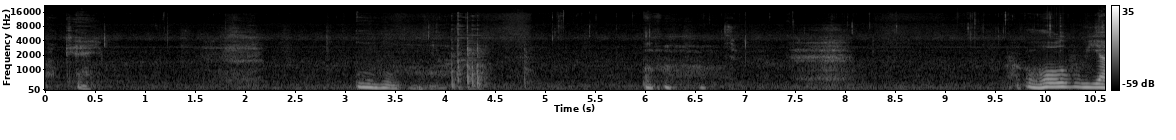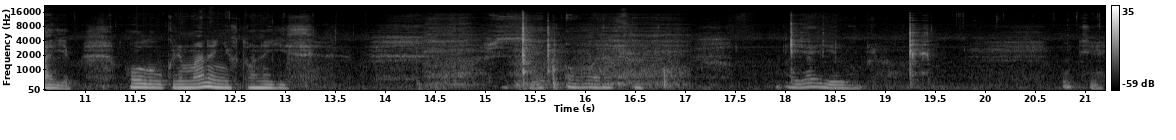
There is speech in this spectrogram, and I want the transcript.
Окей. Угу. Голову я їм. Голову крім мене ніхто не їсть. Всі обережно. А я її люблю. Окей.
